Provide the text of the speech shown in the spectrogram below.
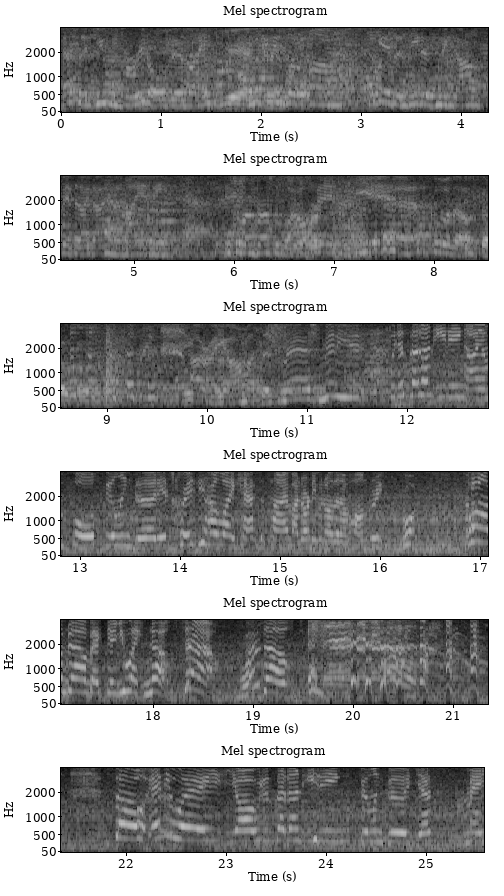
That's a huge burrito over there, buddy. Yeah, Look at his little um. Look at his Adidas McDonald's fit that I got him in Miami. It's a reversible it's outfit. Reversible. Yeah, that's cool though. It's so cool. All right, y'all. I'm about to smash mini it. We just got done eating. I am full, feeling good. It's crazy how like half the time I don't even know that I'm hungry. Calm down back there. You ain't no. Sit down. What? So. Oh. So anyway, y'all, we just got done eating, feeling good. Yes, ma'am.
